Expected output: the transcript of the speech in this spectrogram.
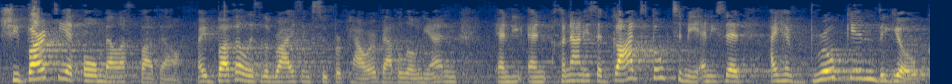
Shibarti et Ol Melech Bavel. Right? Bavel is the rising superpower, Babylonia, and and, and Hanani said, God spoke to me and he said, I have broken the yoke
